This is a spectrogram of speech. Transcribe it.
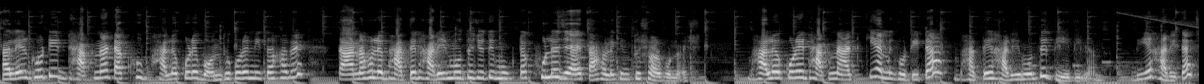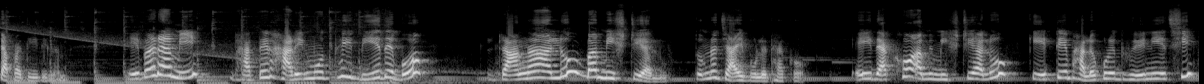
ডালের ঘটির ঢাকনাটা খুব ভালো করে বন্ধ করে নিতে হবে। তা না হলে ভাতের হাঁড়ির মধ্যে যদি মুখটা খুলে যায় তাহলে কিন্তু সর্বনাশ। ভালো করে ঢাকনা আটকে আমি ঘটিটা ভাতের হাঁড়ির মধ্যে দিয়ে দিলাম। দিয়ে হাঁড়িটা চাপা দিয়ে দিলাম। এবার আমি ভাতের হাঁড়ির মধ্যেই দিয়ে দেব রাঙা আলু বা মিষ্টি আলু। তোমরা যাই বলে থাকো। এই দেখো, আমি মিষ্টি আলু কেটে ভালো করে ধুয়ে নিয়েছি।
